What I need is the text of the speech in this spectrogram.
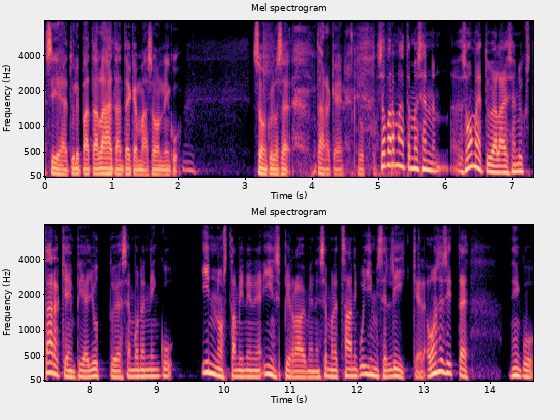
siihen, että ylipäätään lähdetään tekemään, se on, niinku, se on kyllä se tärkein juttu. Se on varmaan tämmöisen sometyöläisen yksi tärkeimpiä juttuja, semmoinen niin kuin innostaminen ja inspiroiminen, semmoinen, että saa niin kuin ihmisen liikkeelle. On se sitten niin kuin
